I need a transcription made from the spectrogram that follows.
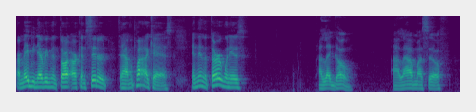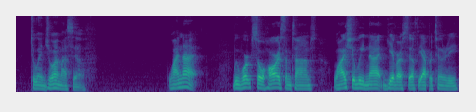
or maybe never even thought or considered to have a podcast. And then the third one is I let go. I allowed myself to enjoy myself. Why not? We work so hard sometimes Why should we not give ourselves the opportunity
